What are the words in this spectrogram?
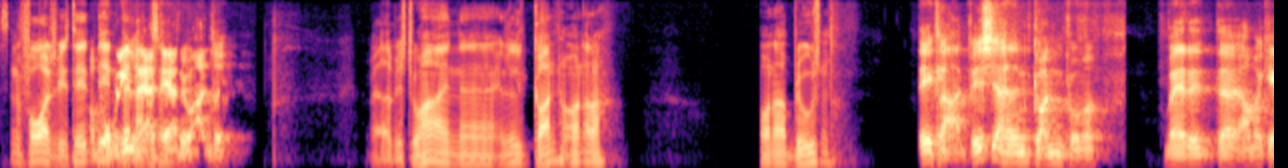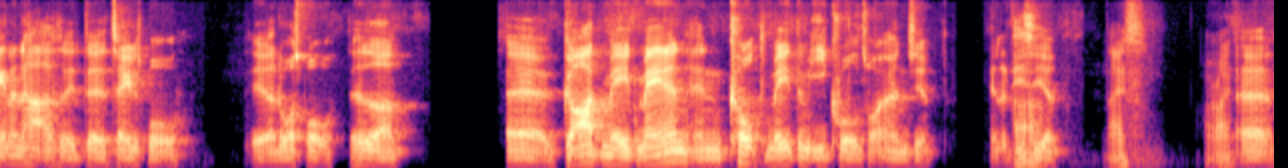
Sådan forholdsvis. Det, Og det problemet er, balance. det er det jo aldrig. Hvad, hvis du har en, øh, en lille gun under dig, under blusen, Det er klart. Hvis jeg havde en gun på mig, hvad er det, der amerikanerne har et uh, talesprog, eller et ordsprog, det hedder uh, God made man, and Colt made them equal, tror jeg, han siger. Eller de Ah. siger. nice. Alright. Uh,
